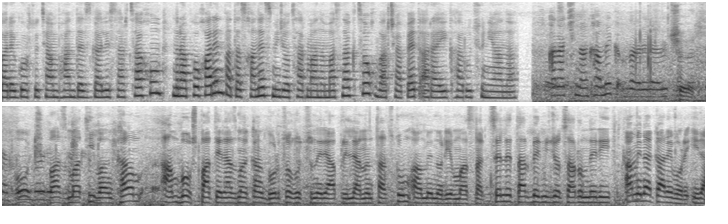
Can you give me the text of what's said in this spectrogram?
բարեգործությամբ հանդես գալիս Արցախում, նրա փոխարեն պատասխանեց միջոցառմանը մասնակցող վարչապետ Արայիկ Հարությունյանը։ Առաջին անգամ եք բարերարություն Ոչ, բազմաթիվ անգամ ամբողջ պատերազմական գործողությունների ապրիլյան ընթացքում ամեն օր եւ մասնակցել է տարբեր միջոցառումների։ Ամենակարևորը իր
